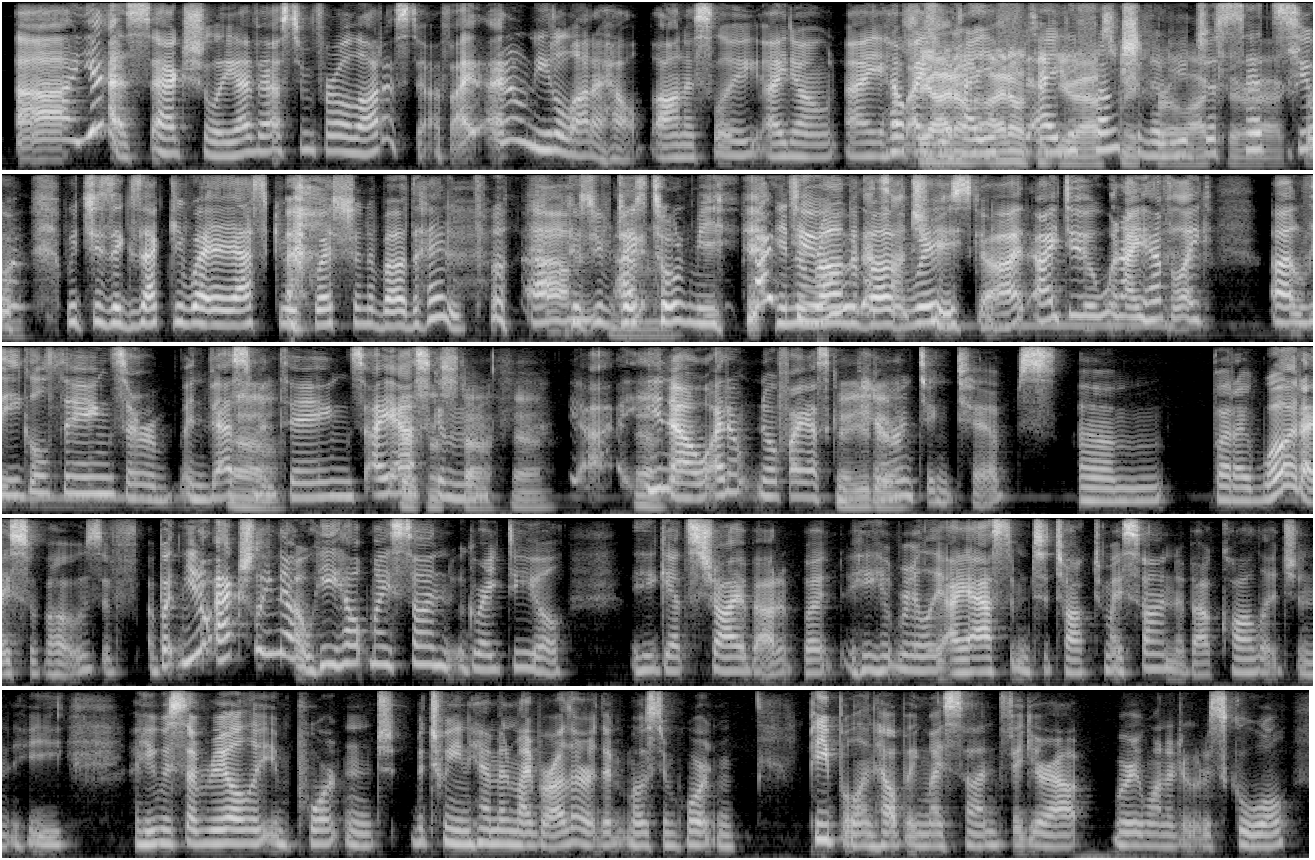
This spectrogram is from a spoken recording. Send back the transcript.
Uh, yes, actually, I've asked him for a lot of stuff. I, I don't need a lot of help, honestly. I don't. I have. See, I, don't, I don't think you functional. you just said so, which is exactly why I asked you a question about help because um, you've just told me I in do. a roundabout way, true, Scott. I do when I have like uh, legal things or investment oh, things. I ask him. Stuff, yeah. yeah. You know, I don't know if I ask him yeah, parenting do. tips. Um, but I would, I suppose. If, but you know, actually, no. He helped my son a great deal he gets shy about it but he really i asked him to talk to my son about college and he he was the really important between him and my brother the most important people in helping my son figure out where he wanted to go to school.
